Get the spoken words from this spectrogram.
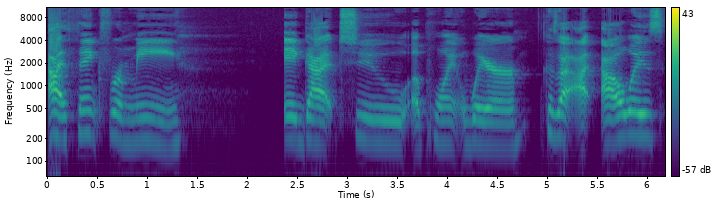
i think for me it got to a point where because I, I, always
